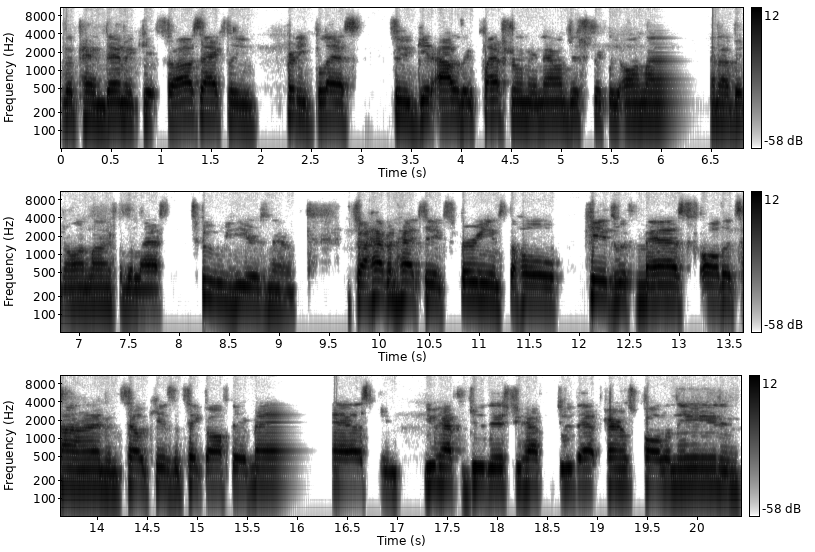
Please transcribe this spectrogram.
the pandemic hit. So i was actually pretty blessed to get out of the classroom and now i'm just strictly online and i've been online for the last two years now. So i haven't had to experience the whole kids with masks all the time and tell kids to take off their mask and you have to do this, you have to do that, parents calling in and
